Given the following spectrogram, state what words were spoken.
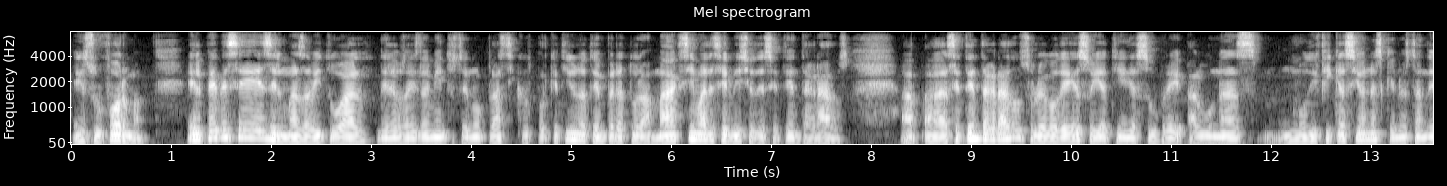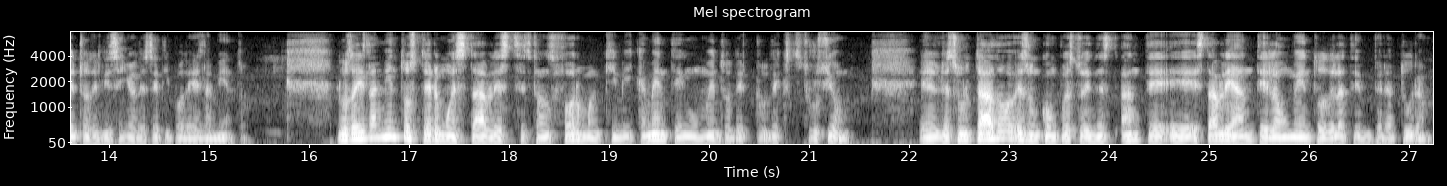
en su forma. El PVC es el más habitual de los aislamientos termoplásticos porque tiene una temperatura máxima de servicio de 70 grados. A, 70 grados, luego de eso ya, ya sufre algunas modificaciones que no están dentro del diseño de este tipo de aislamiento. Los aislamientos termoestables se transforman químicamente en un momento de, extrusión. El resultado es un compuesto eh, estable ante el aumento de la temperatura.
